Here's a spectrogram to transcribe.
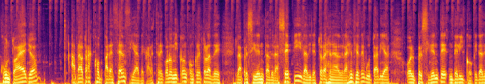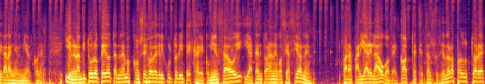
Junto a ellos, Habrá otras comparecencias de carácter económico, en concreto las de la presidenta de la SEPI, la directora general de la Agencia Tributaria o el presidente del ICO, que ya llegarán el miércoles. Y en el ámbito europeo tendremos Consejo de Agricultura y Pesca, que comienza hoy y atento a las negociaciones para paliar el ahogo de costes que están sufriendo los productores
